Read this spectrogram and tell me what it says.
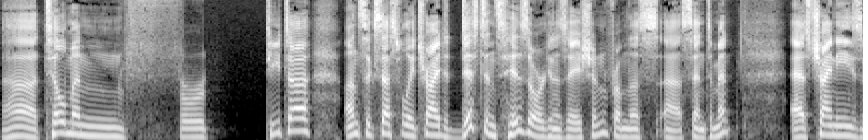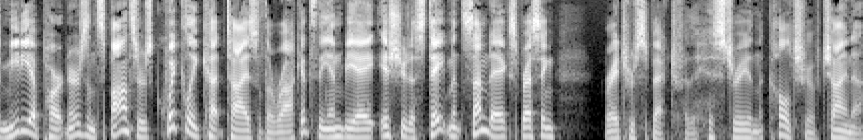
uh, Tillman Fertitta unsuccessfully tried to distance his organization from this uh, sentiment. As Chinese media partners and sponsors quickly cut ties with the Rockets, the NBA issued a statement Sunday expressing great respect for the history and the culture of China,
